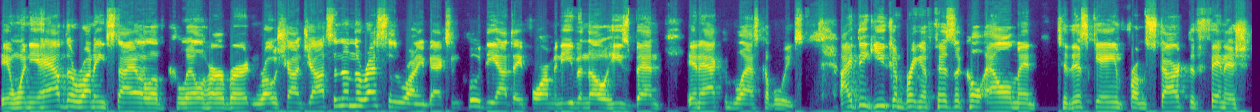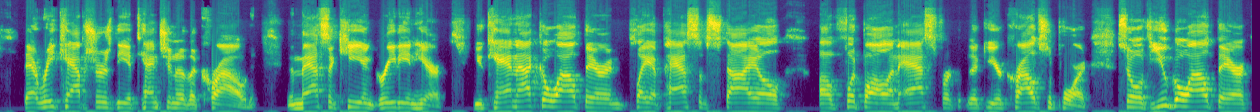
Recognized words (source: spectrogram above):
And when you have the running style of Khalil Herbert and Roschon Johnson and the rest of the running backs, include D'Onta Foreman, even though he's been inactive the last couple weeks, I think you can bring a physical element to this game from start to finish that recaptures the attention of the crowd. And that's a key ingredient here. You cannot go out there and play a passive style of football and ask for the, your crowd support. So if you go out there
